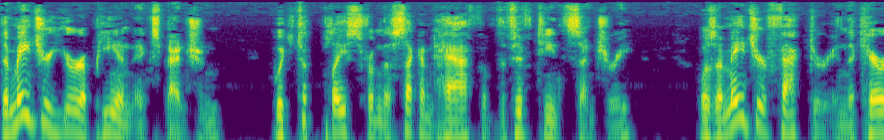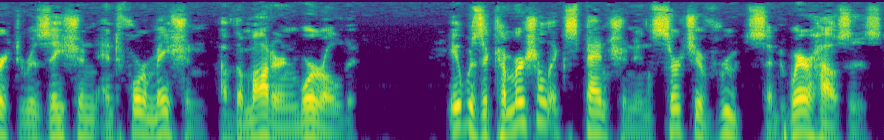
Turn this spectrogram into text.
The major European expansion, which took place from the second half of the fifteenth century, was a major factor in the characterization and formation of the modern world. It was a commercial expansion in search of routes and warehouses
